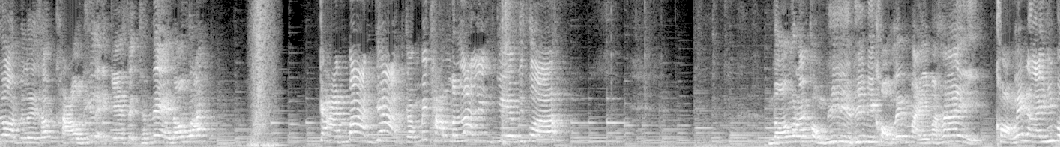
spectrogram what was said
ยอดไปเลยครับข่าวนี้แหละแกเสร็จฉันแน่น้องรักการบ้านยากจังไม่ทำมันล่าเล่นเกมดีกว่า น้องรักของพี่ พี่มีของเล่นใหม่มาให้ ของเล่นอะไรพี่โม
